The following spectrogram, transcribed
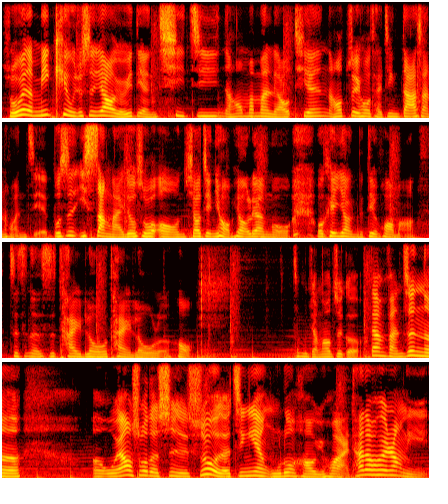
所谓的 meet cute 就是要有一点契机，然后慢慢聊天，然后最后才进搭讪的环节，不是一上来就说哦，小姐你好漂亮哦，我可以要你的电话吗？这真的是太 low 太 low 了吼。怎么讲到这个？但反正呢。呃，我要说的是，所有的经验无论好与坏，它都会让你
